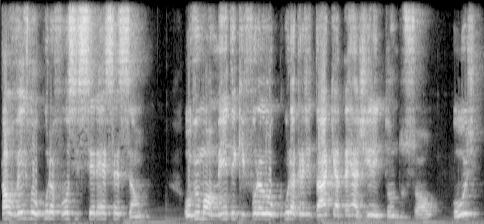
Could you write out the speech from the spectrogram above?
Talvez loucura fosse ser a exceção. Houve um momento em que fora loucura acreditar que a Terra gira em torno do Sol. Hoje,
